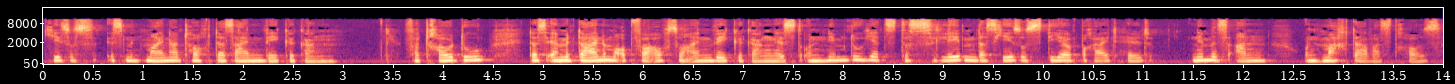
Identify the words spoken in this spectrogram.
Jesus ist mit meiner Tochter seinen Weg gegangen. Vertrau du, dass er mit deinem Opfer auch so einen Weg gegangen ist. Und nimm du jetzt das Leben, das Jesus dir bereithält, nimm es an und mach da was draus.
